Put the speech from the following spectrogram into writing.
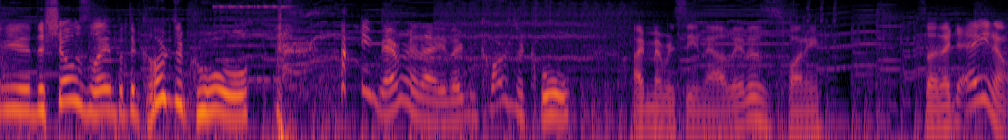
yeah, the show's lame, but the cards are cool. I remember that. Like, the cars are cool. I remember seeing that. Like, this is funny. So, like, hey, you know,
